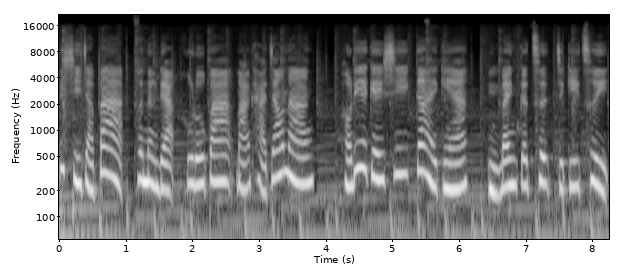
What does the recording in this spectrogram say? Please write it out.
你食食饱，吞两粒葫芦巴玛卡胶囊，互你的家洗更会行。毋免各出一支喙，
